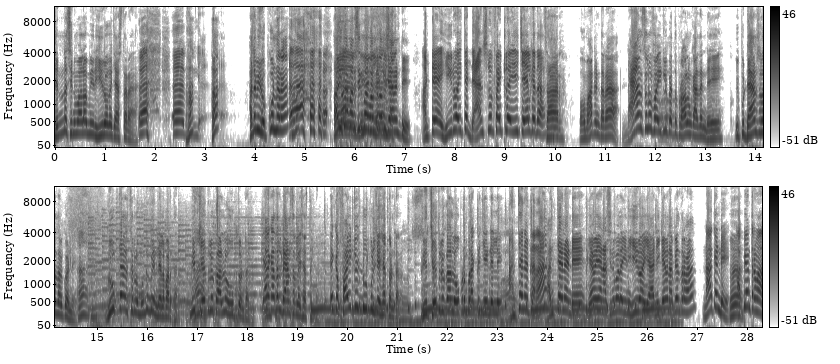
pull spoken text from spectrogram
చిన్న సినిమాలో మీరు హీరోగా చేస్తారా? అంటే మీరు ఒప్పుకుంటున్నారా? అయితే మన సినిమా గ్యారంటీ అంటే హీరో అయితే డాన్స్లు ఫైట్లు ఇవి చేయాలి కదా. సార్ ఒక మాట వింటారా? డాన్సులు ఫైట్లు పెద్ద ప్రాబ్లం కాదండి. ఇప్పుడు డాన్సర్ అనుకోండి గ్రూప్ డాన్సర్ల ముందు మీరు నిలబడతారు. మీరు చేతులు కాళ్ళు ఊపుతుంటారు. వెనకదలు డాన్సర్లు వేసేస్తుంటారు. ఇంకా ఫైట్లు డూపులు చేసేస్తుంటారు. మీరు చేతులు కాళ్ళు ఊపడం ప్రాక్టీస్ చేయండి వెళ్ళి. అంతేనంటారా? అంతేనండి. ఏమయ్యా నా సినిమాలో ఈయన హీరో అయ్యా? నీకేమైనా అభ్యంతరమా? నాకండి. అభ్యంతరమా.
